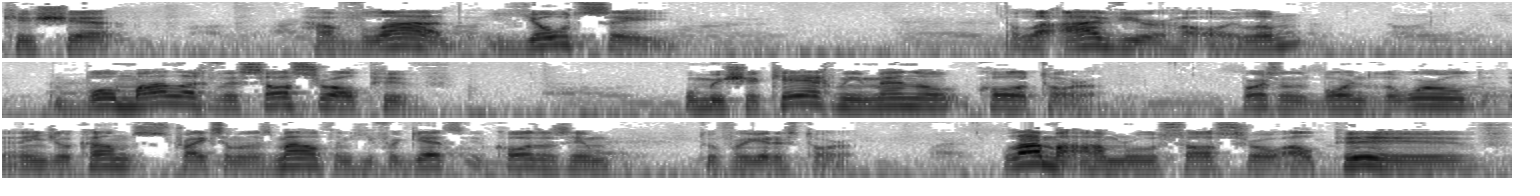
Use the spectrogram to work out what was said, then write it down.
כשהוולד יוצא לאוויר העולם, בו מלאך וסוסרו על פיו, ומשכח ממנו כל התורה. person is born into the world, an angel comes, strikes him on his mouth, and he forgets, it causes him to forget his Torah. Lama Amru Al Piv.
